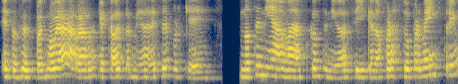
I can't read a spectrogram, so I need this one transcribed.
entonces pues me voy a agarrar de que acabo de terminar ese porque no tenía más contenido así que no fuera súper mainstream.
